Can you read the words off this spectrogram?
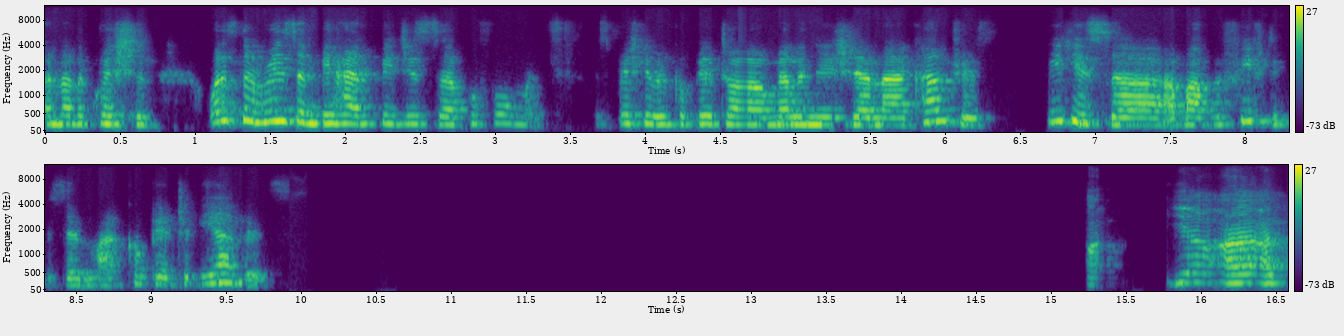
another question. What is the reason behind Fiji's uh, performance, especially when compared to our Melanesian uh, countries? Fiji is uh, above the 50% mark compared to the others. Yeah, I,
